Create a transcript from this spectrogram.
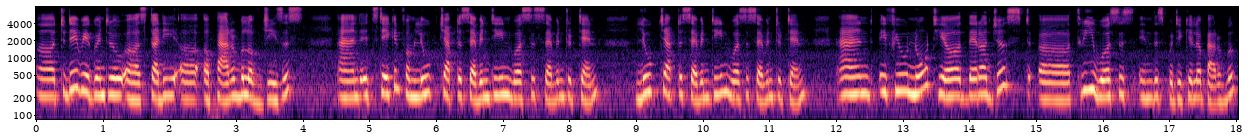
Uh, today we are going to uh, study uh, a parable of Jesus, and it's taken from Luke chapter 17, verses 7 to 10. Luke chapter 17, verses 7 to 10. And if you note here, there are just uh, three verses in this particular parable,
